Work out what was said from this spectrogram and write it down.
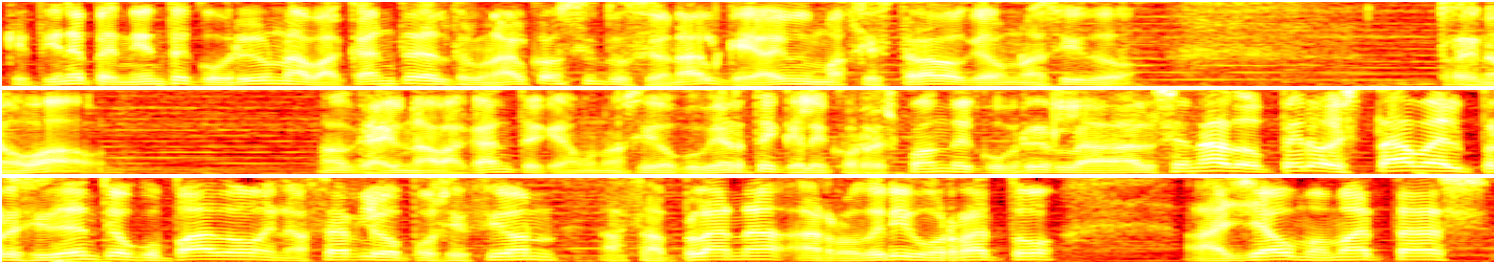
que tiene pendiente cubrir una vacante del Tribunal Constitucional, que hay un magistrado que aún no ha sido renovado. Que hay una vacante que aún no ha sido cubierta y que le corresponde cubrirla al Senado, pero estaba el presidente ocupado en hacerle oposición a Zaplana, a Rodrigo Rato, a Jaume Matas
